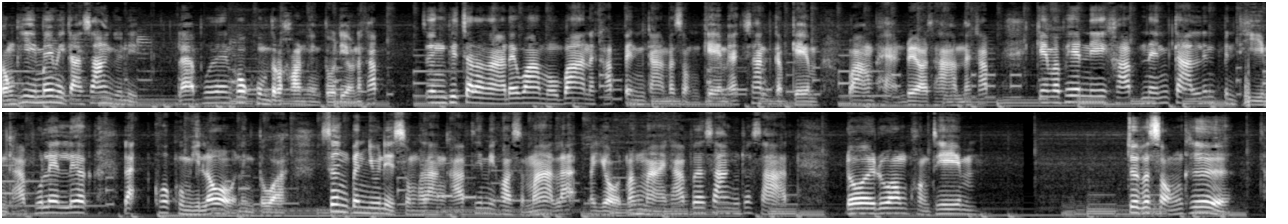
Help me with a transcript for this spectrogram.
ตรงที่ไม่มีการสร้างยูนิต และผู้เล่นควบคุมตัวละครเพียงตัวเดียวนะครับ จึงพิจารณาได้ว่า MOBA นะครับเป็นการผสมเกมแอคชั่นกับเกมวางแผนเรียลไทม์นะครับเกมประเภทนี้ครับเน้นการเล่นเป็นทีมครับผู้เล่นเลือกและควบคุมฮีโร่หนึ่งตัว ซึ่งเป็นยูนิตทรงพลังครับที่มีความสามารถและประโยชน์มากมายครับเพื่อสร้างยุทธศาสตร์ โดยรวมของทีม จุดประสงค์คือท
